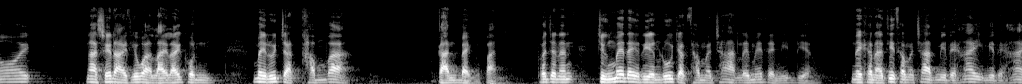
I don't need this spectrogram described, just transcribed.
น้อย น่าเสียดายที่ว่าหลาย ๆ คน ไม่รู้จักคำว่าการแบ่งปัน เพราะฉะนั้นจึงไม่ได้เรียนรู้จากธรรมชาติเลยแม้แต่นิดเดียว ในขณะที่ธรรมชาติมีแต่ให้มีแต่ให้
